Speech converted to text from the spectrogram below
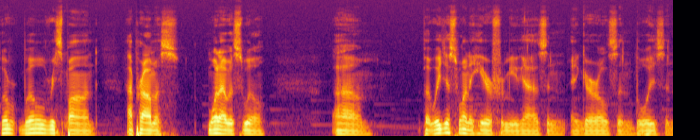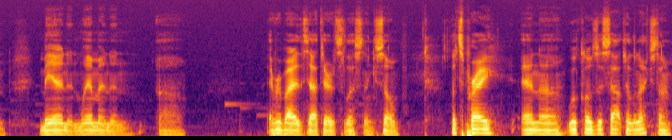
We'll we'll respond. I promise. One of us will. Um, but we just want to hear from you guys and, and girls and boys and men and women and uh, everybody that's out there that's listening. So let's pray and uh, we'll close this out till the next time.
